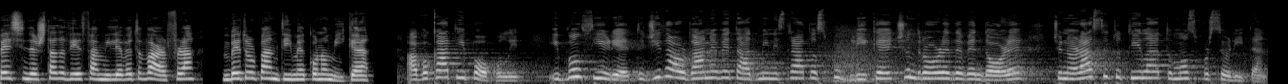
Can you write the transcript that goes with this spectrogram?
pesëqind e shtatëdhjetë familjeve të varfra mbetur pa ndihmë ekonomike. Avokati i popullit i bën thirrje të gjitha organeve të administratës publike qendrore dhe vendore që në raste të tilla të mos përsëriten,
